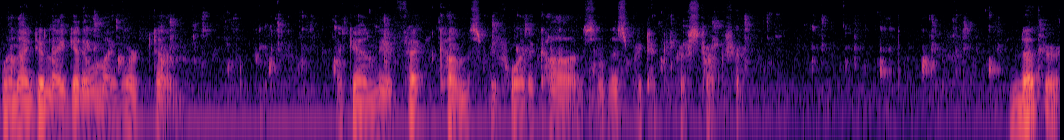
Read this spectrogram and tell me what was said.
when I delay getting my work done. Again, the effect comes before the cause in this particular structure. Another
